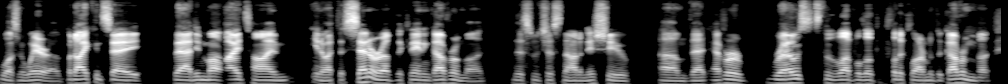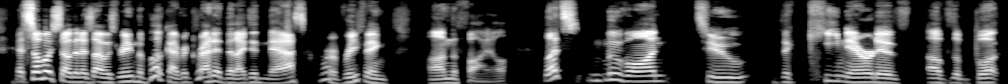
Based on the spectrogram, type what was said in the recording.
wasn't aware of. But I can say that in my time, you know, at the center of the Canadian government, this was just not an issue um, that ever rose to the level of the political arm of the government. And so much so that as I was reading the book, I regretted that I didn't ask for a briefing on the file. Let's move on to the key narrative of the book.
